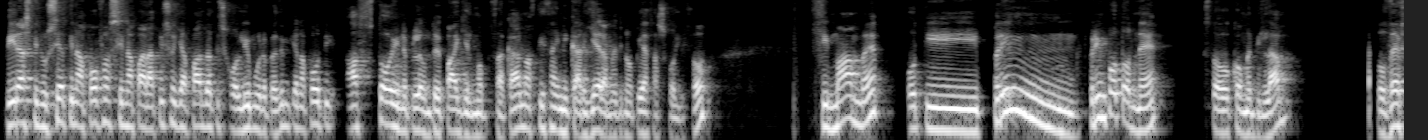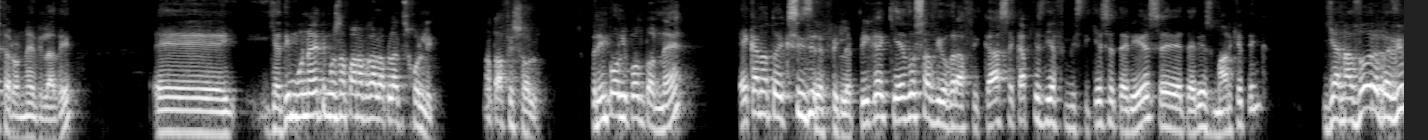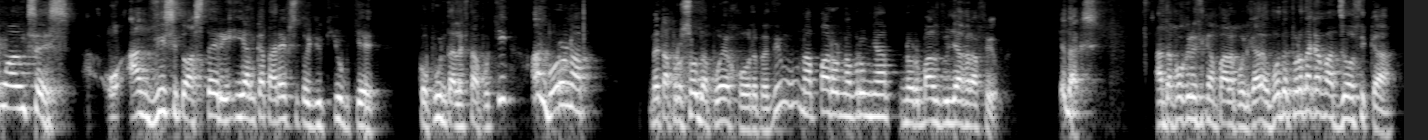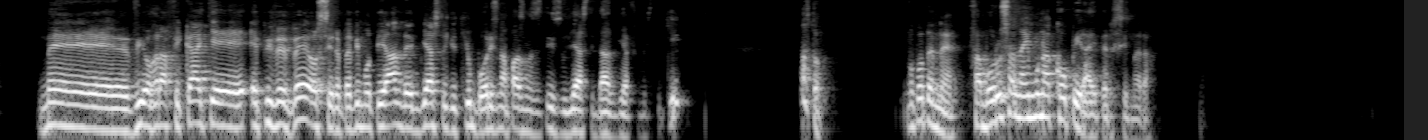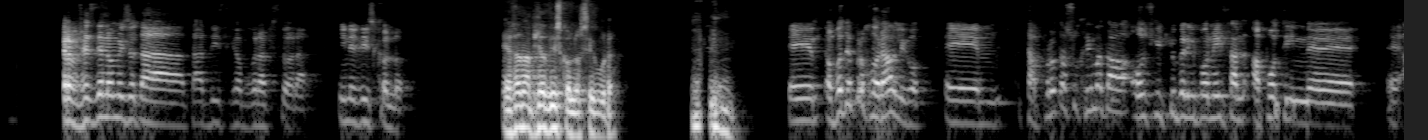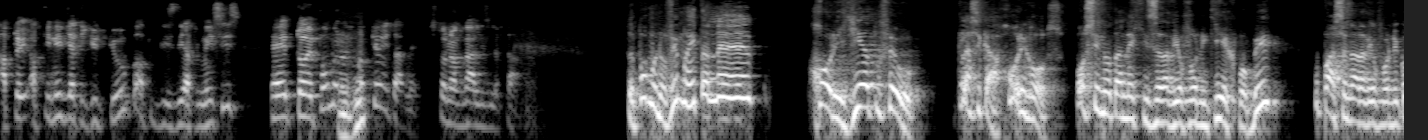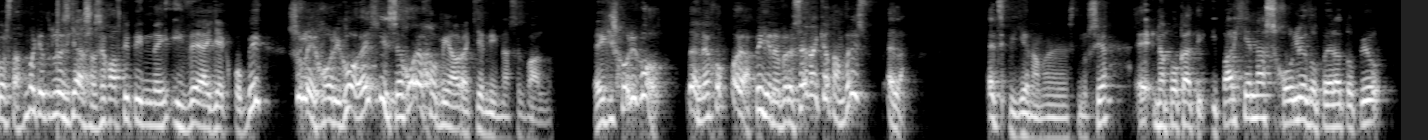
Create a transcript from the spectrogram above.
πήρα στην ουσία την απόφαση να παρατήσω για πάντα τη σχολή μου, ρε παιδί μου, και να πω ότι αυτό είναι πλέον το επάγγελμα που θα κάνω, αυτή θα είναι η καριέρα με την οποία θα ασχοληθώ. Θυμάμαι ότι πριν, πριν πω το ναι στο Comedy Lab, το δεύτερο ναι δηλαδή, ε, γιατί ήμουν έτοιμος να πάω να βγάλω απλά τη σχολή. Να το αφήσω όλο. Πριν πω λοιπόν το ναι, έκανα το εξής, ρε φίλε. Πήγα και έδωσα βιογραφικά σε κάποιες διαφημιστικές εταιρείες, εταιρείες marketing, για να δω, ρε παιδί μου, αν ξέρεις, αν δύσει το αστέρι ή αν καταρρεύσει το YouTube και κοπούν τα λεφτά από εκεί, αν μπορώ να, με τα προσόντα που έχω, ρε παιδί μου, να πάρω να βρω μια νορμάλ δουλειά γραφείου. Και εντάξει. Ανταποκρίθηκαν πάρα πολύ καλά. Οπότε πρώτα καβατζώθηκα με βιογραφικά και επιβεβαίωση, ρε παιδί μου, ότι αν δεν πιάσει το YouTube μπορείς να πας να ζητήσεις δουλειά στην τάδε διαφημιστική. Αυτό. Οπότε ναι, θα μπορούσα να ήμουν copywriter σήμερα. Γραφές, δεν νομίζω τα, τα αντίστοιχα που γράφεις τώρα. Είναι δύσκολο. Ε, θα ήταν πιο δύσκολο σίγουρα. Ε, οπότε προχωράω λίγο. Ε, τα πρώτα σου χρήματα ως YouTuber λοιπόν ήρθαν από την, ε, ε, από, το, από την ίδια τη YouTube, από τις διαφημίσεις. Ε, το επόμενο βήμα ποιο ήταν στο να βγάλεις λεφτά; Το επόμενο βήμα ήταν χορηγία του Θεού. Κλασικά, χορηγός. Πώς είναι όταν έχεις ραδιοφωνική εκπομπή, που πας σε ένα ραδιοφωνικό σταθμό και του λες: Γεια σας, έχω αυτή την ιδέα για εκπομπή. Σου λέει: Χορηγό έχεις, εγώ έχω μία ώρα κενή να σε βάλω. Έχεις χορηγό; Δεν έχω. Ωραία, πήγαινε βρες ένα και όταν βρεις, έλα. Έτσι πηγαίναμε στην ουσία. Ε, να πω κάτι. Υπάρχει ένα σχόλιο εδώ πέρα το οποίο.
